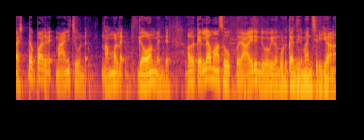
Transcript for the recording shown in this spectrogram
കഷ്ടപ്പാടിനെ മാനിച്ചുകൊണ്ട് നമ്മളുടെ ഗവൺമെന്റ് അവർക്ക് എല്ലാ മാസവും ഒരു ആയിരം രൂപ വീതം കൊടുക്കാൻ തീരുമാനിച്ചിരിക്കുകയാണ്.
